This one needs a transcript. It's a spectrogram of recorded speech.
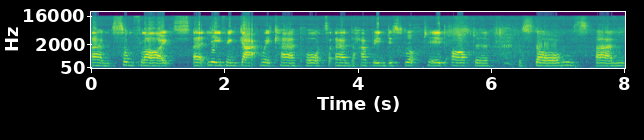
um, some flights uh, leaving Gatwick Airport and have been disrupted after the storms and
